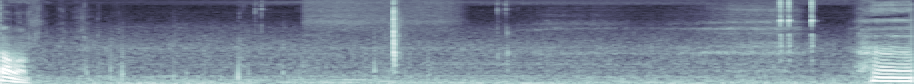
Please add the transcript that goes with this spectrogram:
Tamam. Ha,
